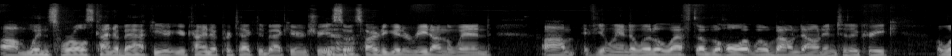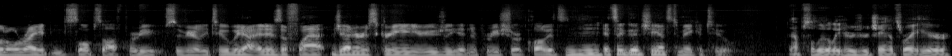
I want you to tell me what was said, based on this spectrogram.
Um, wind swirls kind of back. You're, you're kind of protected back here in trees, so it's hard to get a read on the wind. Um, if you land a little left of the hole, it will bound down into the creek. A little right and slopes off pretty severely too. But yeah, it is a flat, generous green. You're usually hitting a pretty short club. It's it's a good chance to make a two. Absolutely. Here's your chance right here.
